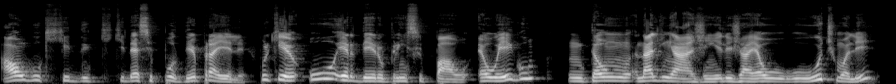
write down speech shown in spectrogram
algo que, que, que desse poder para ele. Porque o herdeiro principal é o Aegon, então na linhagem ele já é o, o último ali,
